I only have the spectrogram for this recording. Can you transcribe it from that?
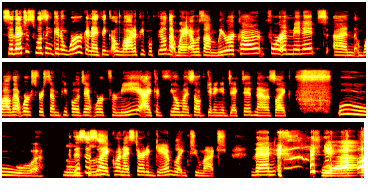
so that just wasn't going to work. And I think a lot of people feel that way. I was on Lyrica for a minute, and while that works for some people, it didn't work for me. I could feel myself getting addicted, and I was like, ooh. Mm-hmm. This is mm-hmm. like when I started gambling too much. Then yeah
